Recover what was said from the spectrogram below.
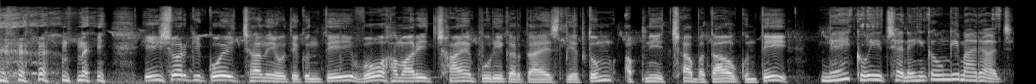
नहीं ईश्वर की कोई इच्छा नहीं होती कुंती। वो हमारी इच्छाएँ पूरी करता है इसलिए तुम अपनी इच्छा बताओ कुंती। मैं कोई इच्छा नहीं कहूँगी महाराज।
